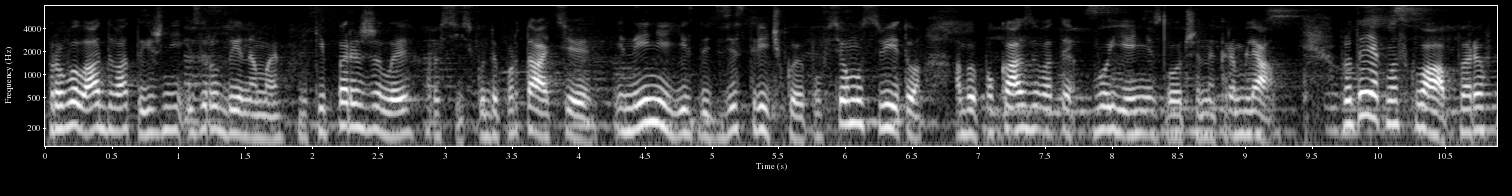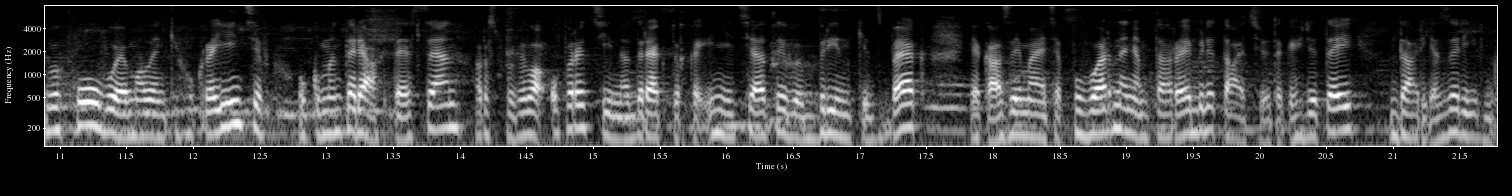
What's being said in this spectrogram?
провела два тижні із родинами, які пережили російську депортацію, і нині їздить зі стрічкою по всьому світу, аби показувати воєнні злочини Кремля. Про те, як Москва перевиховує маленьких українців, у коментарях ТСН розповіла операційна директорка ініціативи Kids Back, яка займається поверненням та реабілітацією таких дітей Дар'я Зарівна.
